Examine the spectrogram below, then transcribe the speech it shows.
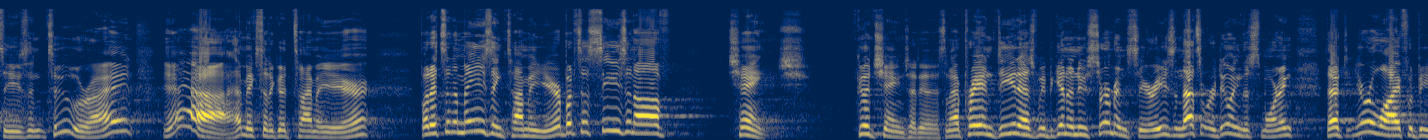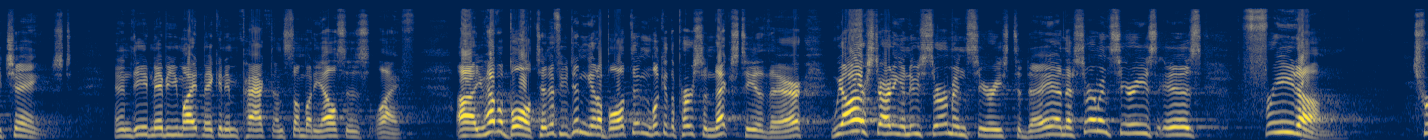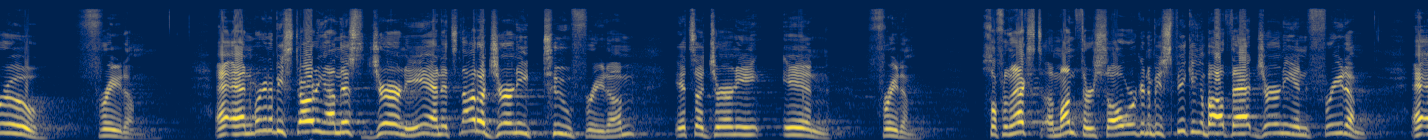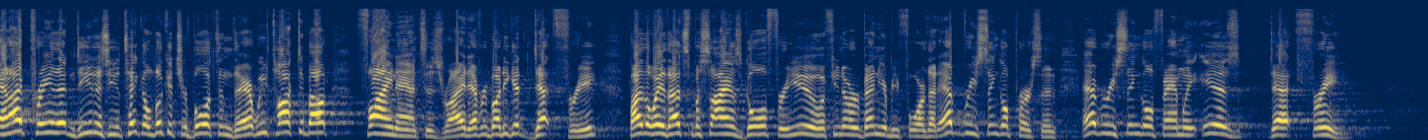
season too, right? Yeah, that makes it a good time of year. But it's an amazing time of year, but it's a season of change. Good change, that is. And I pray indeed as we begin a new sermon series, and that's what we're doing this morning, that your life would be changed. And indeed, maybe you might make an impact on somebody else's life. Uh, you have a bulletin. If you didn't get a bulletin, look at the person next to you there. We are starting a new sermon series today, and the sermon series is Freedom. True freedom. And we're going to be starting on this journey, and it's not a journey to freedom, it's a journey in freedom. So, for the next month or so, we're going to be speaking about that journey in freedom. And I pray that indeed, as you take a look at your bulletin there, we've talked about finances, right? Everybody get debt free. By the way, that's Messiah's goal for you if you've never been here before, that every single person, every single family is debt free.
